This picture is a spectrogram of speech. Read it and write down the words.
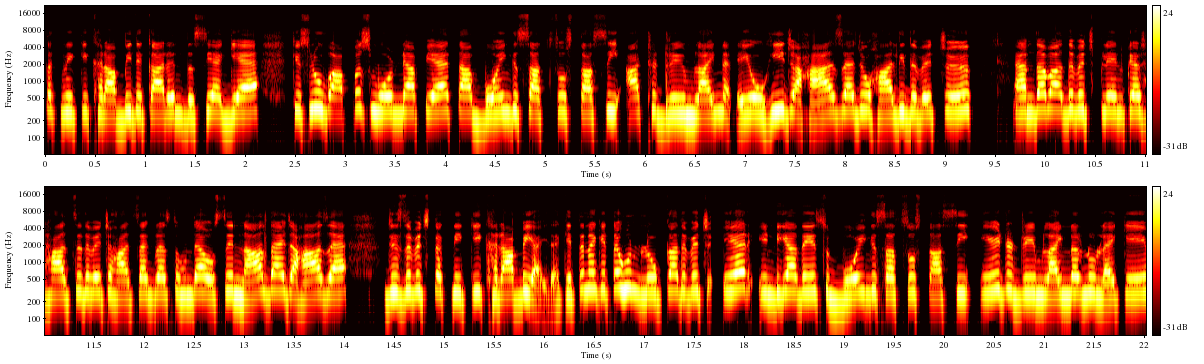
ਤਕਨੀਕੀ ਖਰਾਬੀ ਦੇ ਕਾਰਨ ਦੱਸਿਆ ਗਿਆ ਹੈ ਕਿ ਇਸ ਨੂੰ ਵਾਪਸ ਮੋੜਨਾ ਪਿਆ ਤਾਂ ਬੋਇੰਗ 787-8 ਡ੍ਰੀਮ ਲਾਈਨਰ ਇਹ ਉਹੀ ਜਹਾਜ਼ ਹੈ ਜੋ ਹਾਲ ਹੀ ਦੇ ਵਿੱਚ ਅਹਿਮਦਾਬਾਦ ਦੇ ਵਿੱਚ ਪਲੇਨ ਕ੍ਰੈਸ਼ ਹਾਦਸੇ ਦੇ ਵਿੱਚ ਹਾਦਸਾਗ੍ਰਸਤ ਹੁੰਦਾ ਹੈ। ਉਸ ਦੇ ਨਾਲ ਦਾ ਇਹ ਜਹਾਜ਼ ਹੈ ਜਿਸ ਦੇ ਵਿੱਚ ਤਕਨੀਕੀ ਖਰਾਬੀ ਆਈ ਹੈ। ਕਿਤੇ ਨਾ ਕਿਤੇ ਹੁਣ ਲੋਕਾਂ ਦੇ ਵਿੱਚ 에ਅਰ ਇੰਡੀਆ ਦੇ ਇਸ ਬੋਇੰਗ 787-8 ਡ੍ਰੀਮ ਲਾਈਨਰ ਨੂੰ ਲੈ ਕੇ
